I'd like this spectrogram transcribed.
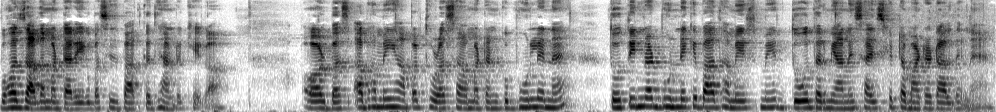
बहुत ज़्यादा मत डालिएगा, बस इस बात का ध्यान रखिएगा। और बस अब हमें यहाँ पर थोड़ा सा मटन को भून लेना है। दो तीन मिनट भूनने के बाद हमें इसमें दो दरमियाने साइज़ के टमाटर डाल देना है।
